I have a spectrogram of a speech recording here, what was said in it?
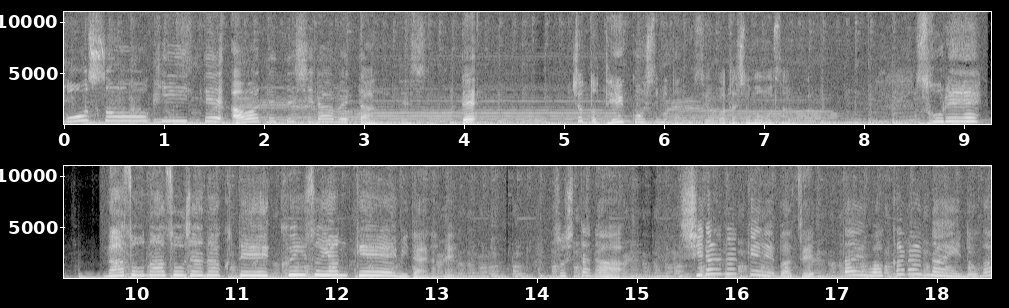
放送を聞いて慌てて調べたんです。ってちょっと抵抗してみたんですよ私とももさんが。それなぞなぞじゃなくてクイズやんけみたいなね。そしたら知らなければ絶対わからないのが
